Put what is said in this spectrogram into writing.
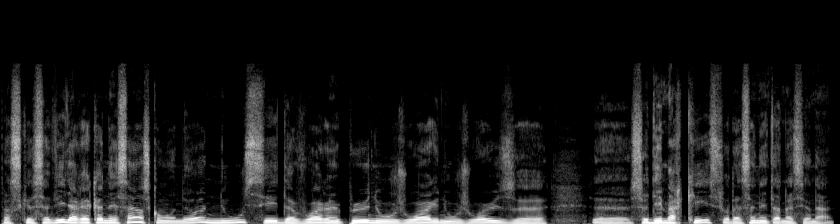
Parce que, vous savez, la reconnaissance qu'on a, nous, c'est de voir un peu nos joueurs et nos joueuses euh, euh, se démarquer sur la scène internationale.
